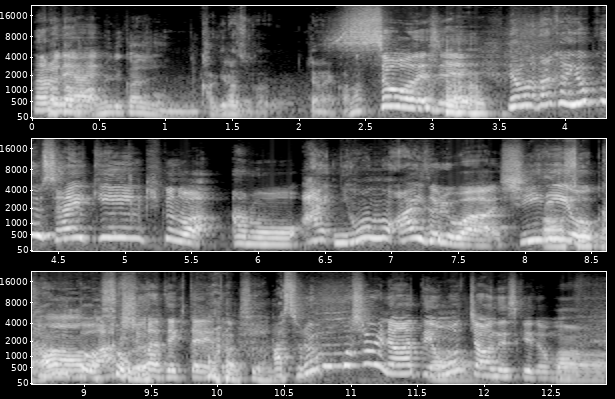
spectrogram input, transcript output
なので、アメリカ人に限らずじゃないかな。そうですね。でもなんかよく最近聞くのはあのあい日本のアイドルは CD を買うと握手ができたりとか。あそれも面白いなって思っちゃうんですけども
